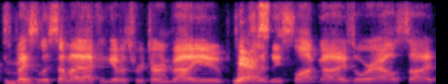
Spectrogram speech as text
it's Mhm. basically somebody that can give us return value, potentially Yes. be slot guys or outside.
